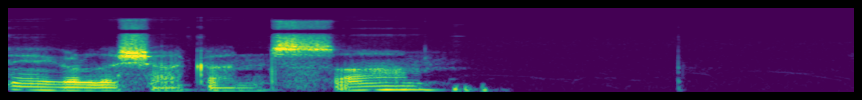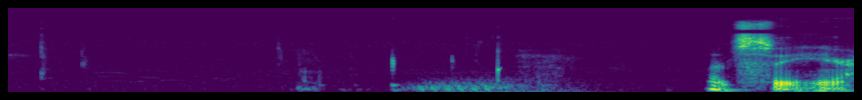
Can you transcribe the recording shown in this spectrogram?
and go to the shotgun. Some. Let's see here.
